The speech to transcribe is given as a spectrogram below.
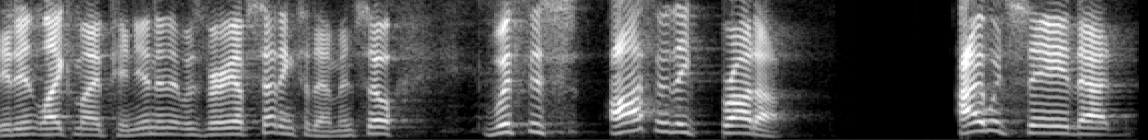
They didn't like my opinion, and it was very upsetting to them. And so, with this author they brought up, I would say that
